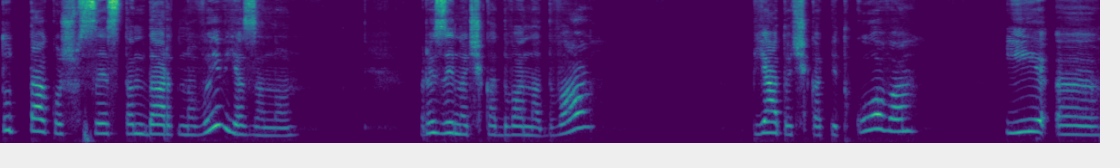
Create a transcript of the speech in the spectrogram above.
Тут також все стандартно вив'язано. Резиночка 2х2, п'яточка підкова і е,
